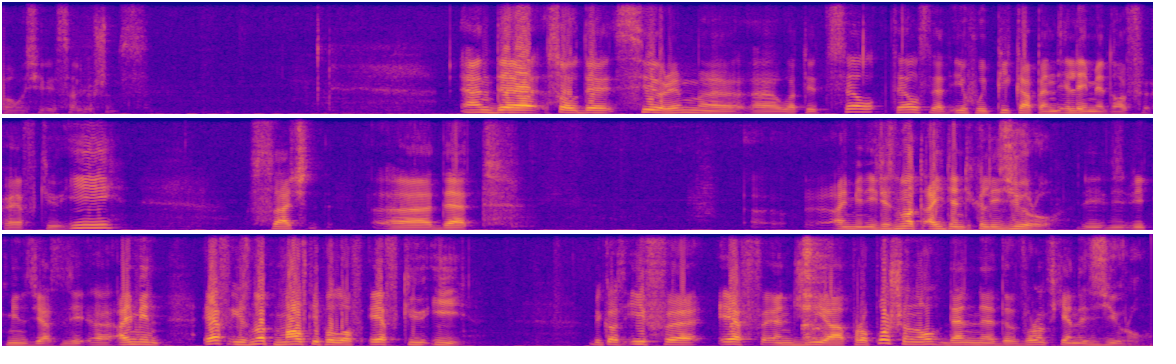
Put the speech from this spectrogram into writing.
power series solutions. And uh, so the theorem, uh, uh, what it tells that if we pick up an element of FQE such uh, that uh, I mean it is not identically zero. It, it- means just the, uh, I mean f is not multiple of FQE because if f and g are proportional, then the Wronskian is zero.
